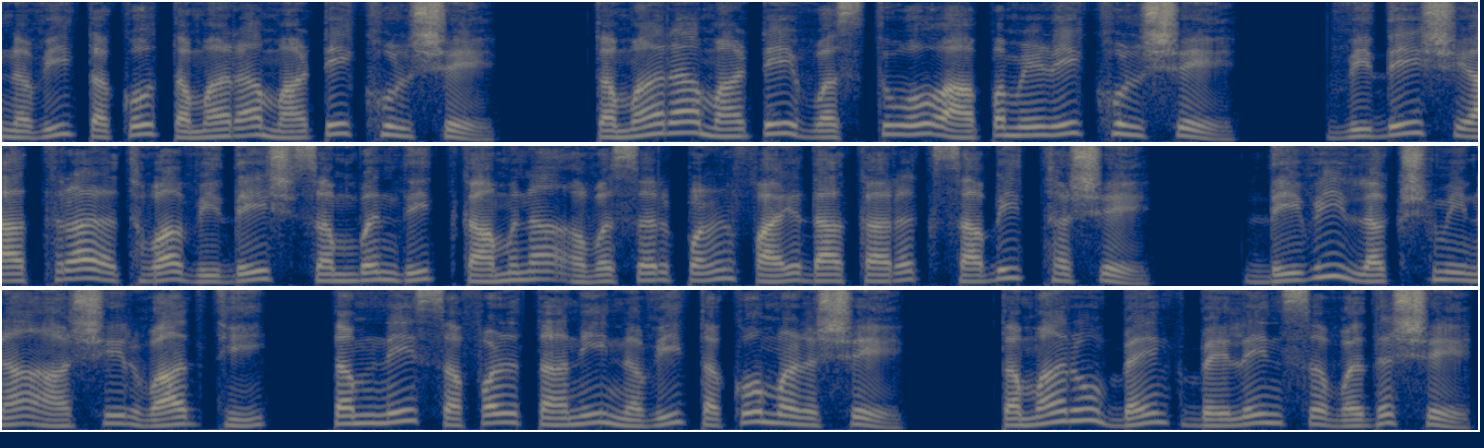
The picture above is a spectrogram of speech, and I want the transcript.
નવી તકો તમારા માટે ખુલશે. તમારા માટે વસ્તુઓ આપમેળે ખુલશે. વિદેશ યાત્રા અથવા વિદેશ સંબંધિત કામના અવસર પણ ફાયદાકારક સાબિત થશે. દેવી લક્ષ્મીના આશીર્વાદથી તમને સફળતાની નવી તકો મળશે. તમારું બેંક બેલેન્સ વધશે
